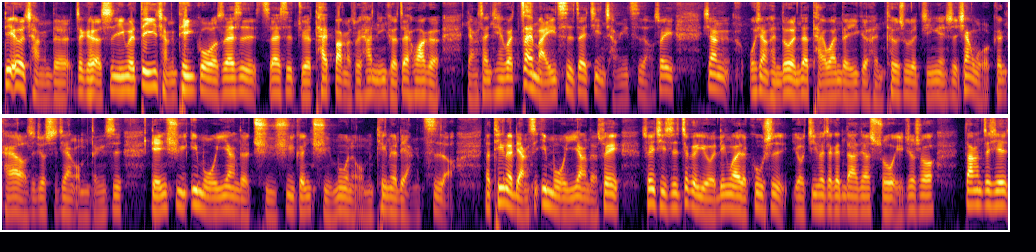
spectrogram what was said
第二场的这个是因为第一场听过，实在是实在是觉得太棒了，所以他宁可再花个两三千块再买一次，再进场一次哦。所以像我想很多人在台湾的一个很特殊的经验是，像我跟凯亚老师就是这样，我们等于是连续一模一样的曲序跟曲目呢，我们听了两次哦。那听了两次一模一样的，所以所以其实这个有另外的故事，有机会再跟大家说，也就是说。当这些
